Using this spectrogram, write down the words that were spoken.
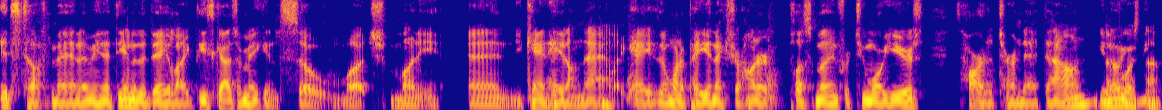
it's tough, man. I mean, at the end of the day, like these guys are making so much money, and you can't hate on that. Like, hey, they want to pay you an extra hundred plus million for two more years. It's hard to turn that down. You know, of course not.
